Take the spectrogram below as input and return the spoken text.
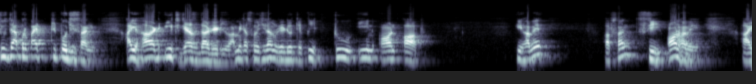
Choose the appropriate preposition I heard it just the radio আমি এটা শুনেছিলাম রেডিওতে কি টু ইন অন অফ কী হবে? অপশান সি অন হবে। I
